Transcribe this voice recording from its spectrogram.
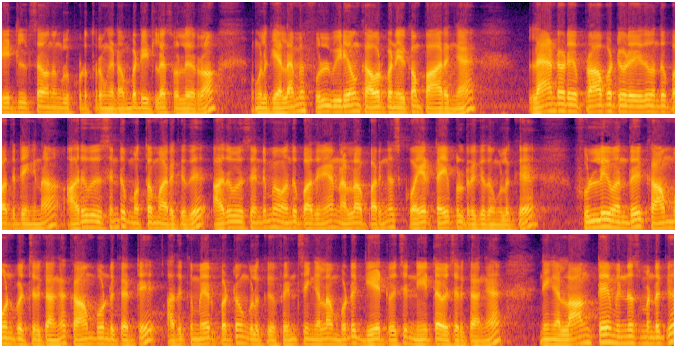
டீட்டெயில்ஸாக வந்து உங்களுக்கு கொடுத்துருவோங்க. ரொம்ப டீட்டெயிலாக சொல்லிடுறோம். உங்களுக்கு எல்லாமே ஃபுல் வீடியோவும் கவர் பண்ணியிருக்கோம் பாருங்கள் லேண்டோடைய ப்ராப்பர்ட்டியோட இது வந்து பார்த்துட்டிங்கன்னா அறுபது சென்ட் மொத்தமாக இருக்குது. அறுபது சென்ட்டுமே வந்து பார்த்திங்கன்னா நல்லா பாருங்கள் ஸ்கொயர் டைப்பில் இருக்குது உங்களுக்கு. ஃபுல்லி வந்து காம்பவுண்ட் வச்சுருக்காங்க. காம்பவுண்டு கட்டி அதுக்கு மேற்பட்டு உங்களுக்கு ஃபென்சிங் எல்லாம் போட்டு கேட் வச்சு நீட்டாக வச்சுருக்காங்க. நீங்கள் லாங் டைம் இன்வெஸ்ட்மெண்ட்டுக்கு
